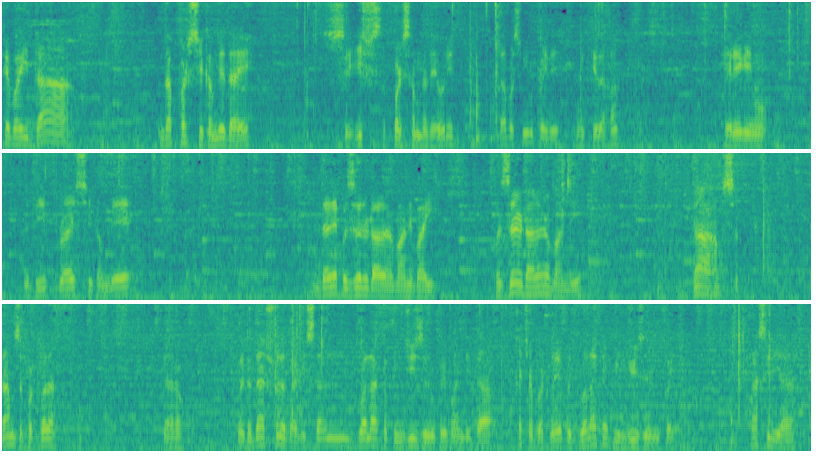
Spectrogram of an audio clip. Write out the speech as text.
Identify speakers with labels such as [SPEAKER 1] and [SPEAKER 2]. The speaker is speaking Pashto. [SPEAKER 1] ته بای دا دا پرس چې کوم دی دا یې سه هیڅ سپر سم نه دی اوري دا به 100 روپۍ دی اوکې دا ها هرېږي مو د دې پرایس چې کوم دی دا دی په زر ډالر باندې بای په زر ډالر باندې دا هم سب دا هم سپټ ولا یارو لکه دا شو د پاکستان دوه لکه پنځه زره روپۍ باندې دا کچه بټوې په دوه لکه پنځه زره روپۍ داسې یاره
